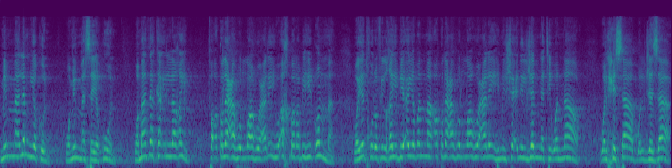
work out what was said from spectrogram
مما لم يكن ومما سيكون. وما ذاك إلا غيب. فأطلعه الله عليه وأخبر به الأمة ويدخل في الغيب أيضا ما أطلعه الله عليه من شأن الجنة والنار والحساب والجزاء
